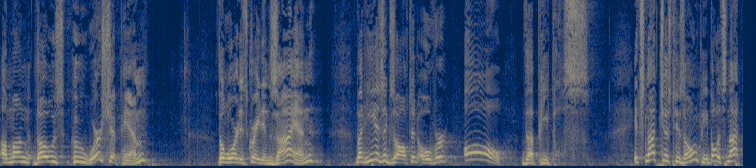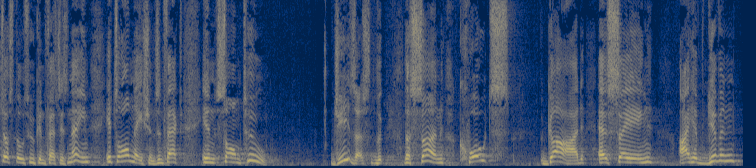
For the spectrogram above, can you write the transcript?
among those who worship him, the Lord is great in Zion, but he is exalted over all the peoples. It's not just his own people, it's not just those who confess his name, it's all nations. In fact, in Psalm 2, Jesus, the, the Son, quotes God as saying, I have given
